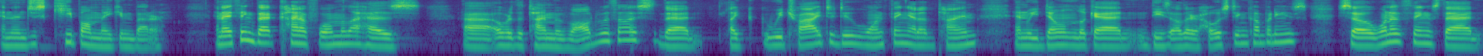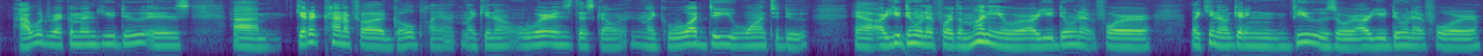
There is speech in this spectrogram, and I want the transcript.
and then just keep on making better. And i think that kind of formula has uh, over the time evolved with us that like we try to do one thing at a time and we don't look at these other hosting companies. So one of the things that i would recommend you do is um, get a kind of a goal plan like you know where is this going? Like what do you want to do? Uh, are you doing it for the money or are you doing it for like you know getting views or are you doing it for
